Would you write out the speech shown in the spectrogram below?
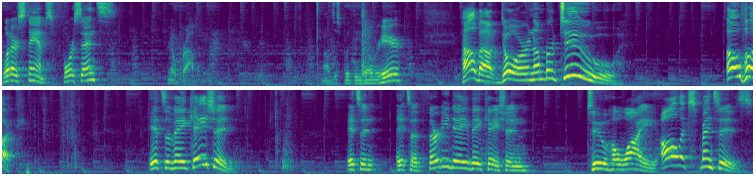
What are stamps? Four cents? No problem. I'll just put these over here. How about door number two? Oh, look! It's a vacation. It's an it's a 30-day vacation to Hawaii. All expenses.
